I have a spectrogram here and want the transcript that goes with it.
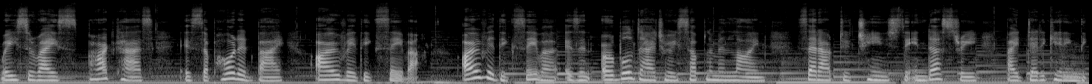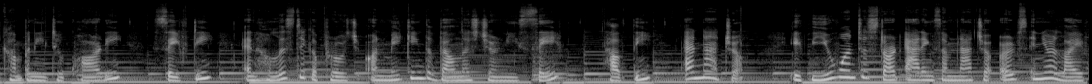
Raise to Rise podcast is supported by Ayurvedic Seva. Ayurvedic Seva is an herbal dietary supplement line set out to change the industry by dedicating the company to quality, safety, and holistic approach on making the wellness journey safe, healthy, and natural. If you want to start adding some natural herbs in your life,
